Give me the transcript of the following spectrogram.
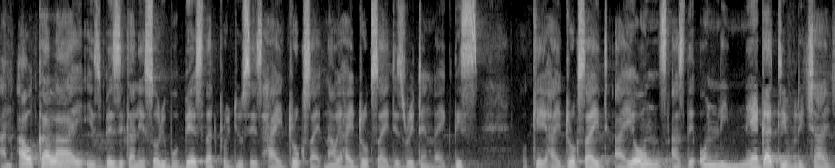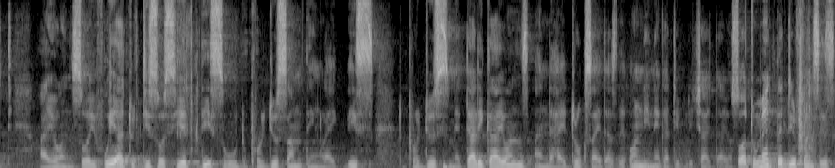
An alkali is basically a soluble base that produces hydroxide. Now, a hydroxide is written like this. Okay, hydroxide ions as the only negatively charged ions. So, if we are to dissociate this, would produce something like this produce metallic ions and hydroxide as the only negatively charged ions. So to make the differences,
